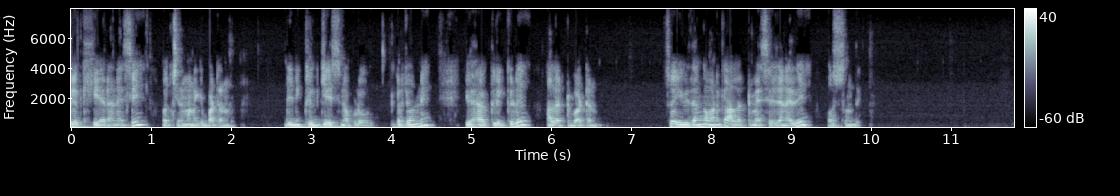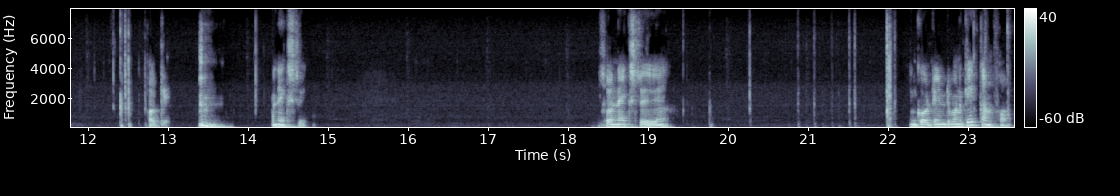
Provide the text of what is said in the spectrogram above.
క్లిక్ హియర్ అనేసి వచ్చింది మనకి బటన్. దీన్ని క్లిక్ చేసినప్పుడు ఇక్కడ చూడండి you have clicked alert button so ఈ విధంగా మనకి అలర్ట్ మెసేజ్ అనేది వస్తుంది. ఓకే నెక్స్ట్ సో నెక్స్ట్ ఇంకోటి ఏంటి మనకి confirm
